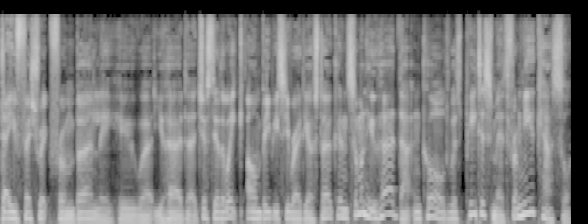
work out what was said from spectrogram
Dave Fishwick from Burnley, who uh, you heard uh, just the other week on BBC Radio Stoke, and someone who heard that and called was Peter Smith from Newcastle,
